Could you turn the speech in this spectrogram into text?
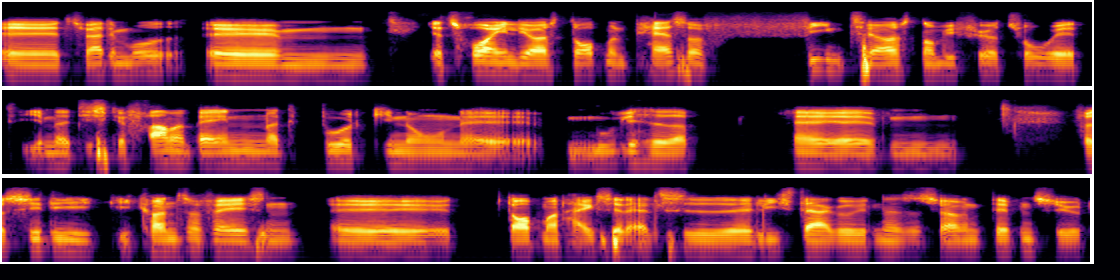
Øh, tværtimod. Øh, jeg tror egentlig også, at Dortmund passer fint til os, når vi fører 2-1, i og med at de skal frem af banen, og det burde give nogle øh, muligheder øh, for City i, i kontrafasen. Øh, Dortmund har ikke set altid øh, lige stærk ud i den her sæson defensivt.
